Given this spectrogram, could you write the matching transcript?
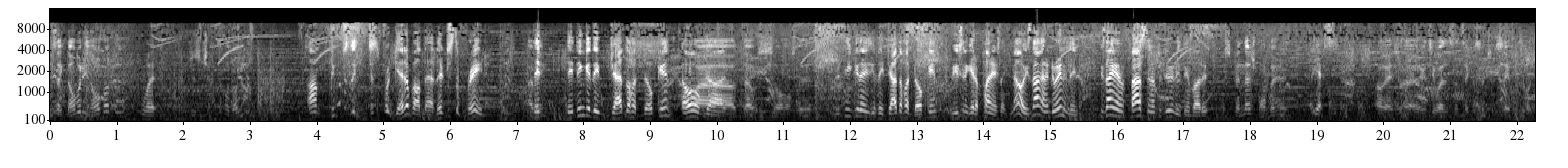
It's like nobody know about that? What? Just jab the Hadouken. Um, people just, like, just forget about that. They're just afraid. I They, mean, they think if they jab the Hadouken, oh wow, god. that was almost it. They think if they jab the Hadouken, Ryu's gonna get a punish. Like, no, he's not gonna do anything. He's not even fast enough to do anything about it. The spin dash multi hit? Yes. Okay, so uh, I can see why this is like such a safe approach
